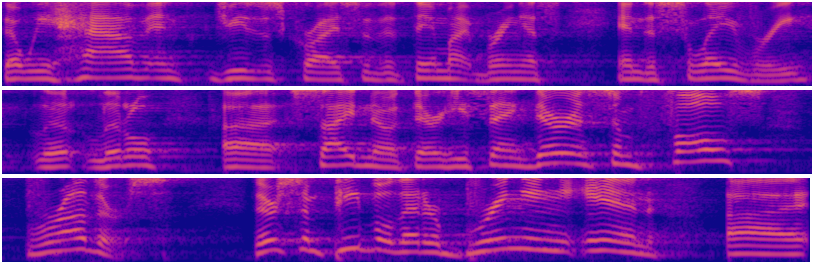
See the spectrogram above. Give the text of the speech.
that we have in Jesus Christ so that they might bring us into slavery. Little uh, side note there, he's saying there are some false brothers. There's some people that are bringing in uh,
